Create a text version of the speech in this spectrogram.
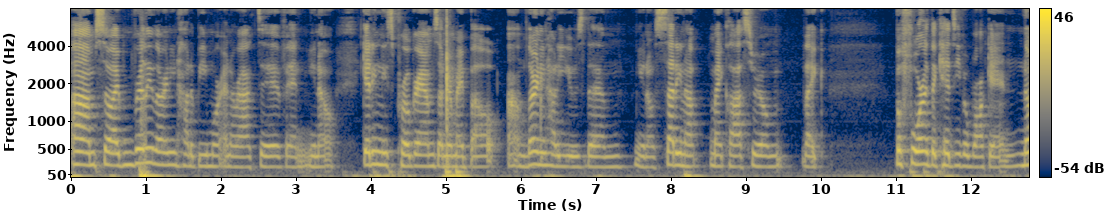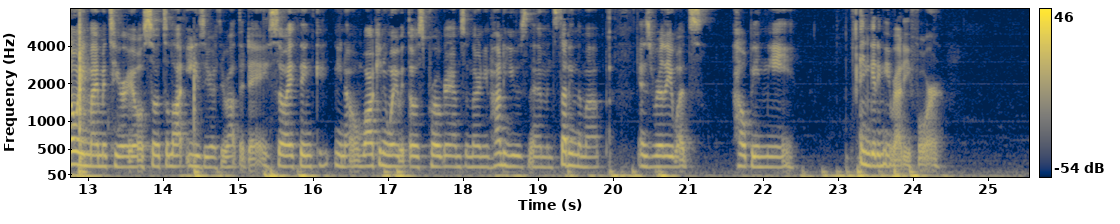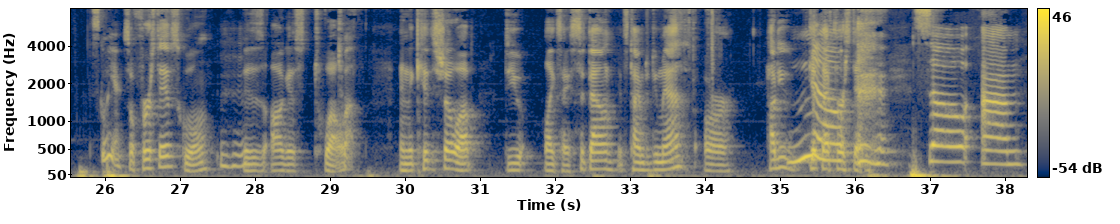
Um, so I'm really learning how to be more interactive and, you know, getting these programs under my belt, um, learning how to use them, you know, setting up my classroom, like before the kids even walk in, knowing my material. So it's a lot easier throughout the day. So I think, you know, walking away with those programs and learning how to use them and setting them up is really what's helping me and getting me ready for school year. So first day of school Mm-hmm. is August 12th, 12th. and the kids show up. Do you like say sit down? It's time to do math, or how do you get that first day? So, um,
